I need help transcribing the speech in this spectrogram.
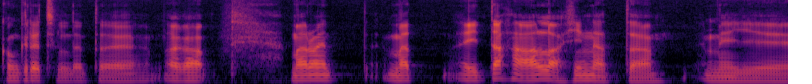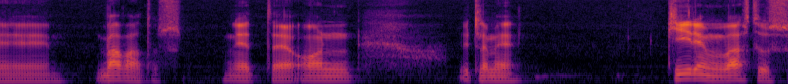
konkreetselt, et aga ma arvan, et ma ei taha allahinnata meie vabadust, et on, ütleme kiirem vastus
